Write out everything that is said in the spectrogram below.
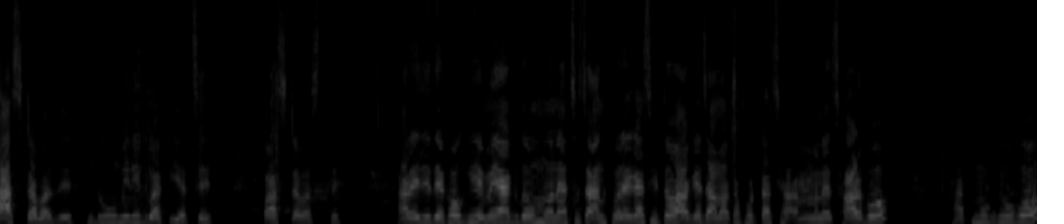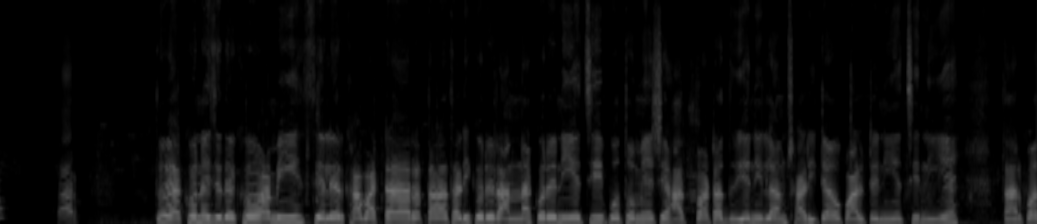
পাঁচটা বাজে। দু মিনিট বাকি আছে পাঁচটা বাজতে। আর এই যে দেখো, ঘেমে একদম মনে আছে, চান করে গেছি তো, আগে জামা কাপড়টা মানে ছাড়বো, হাত মুখ ধুবো, তার তো এখন এই যে দেখো, আমি সেলের খাবারটা তাড়াতাড়ি করে রান্না করে নিয়েছি। প্রথমে এসে হাত পাটা ধুয়ে নিলাম, শাড়িটাও পাল্টে নিয়েছি নিয়ে। তারপর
